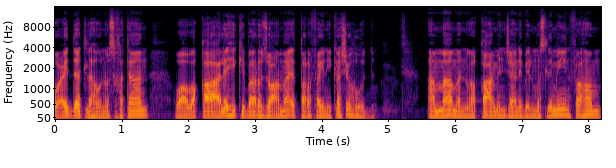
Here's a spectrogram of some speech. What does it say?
أعدت له نسختان ووقع عليه كبار زعماء الطرفين كشهود. أما من وقع من جانب المسلمين فهم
